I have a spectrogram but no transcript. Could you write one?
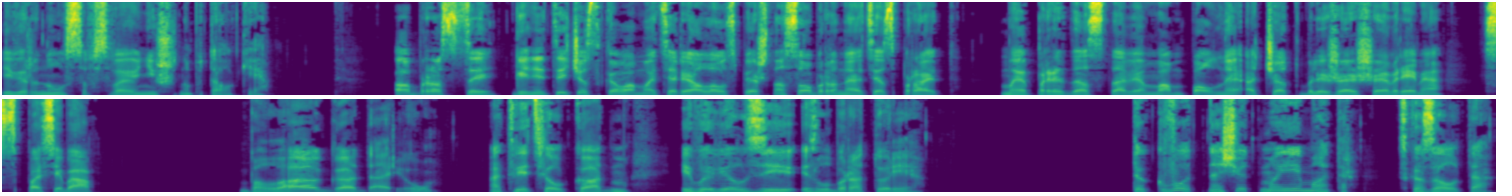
и вернулся в свою нишу на потолке. «Образцы генетического материала успешно собраны, отец Прайд. Мы предоставим вам полный отчет в ближайшее время. Спасибо». «Благодарю», — ответил Кадм и вывел Зию из лаборатории. «Так вот, насчет моей матер», — сказала та.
